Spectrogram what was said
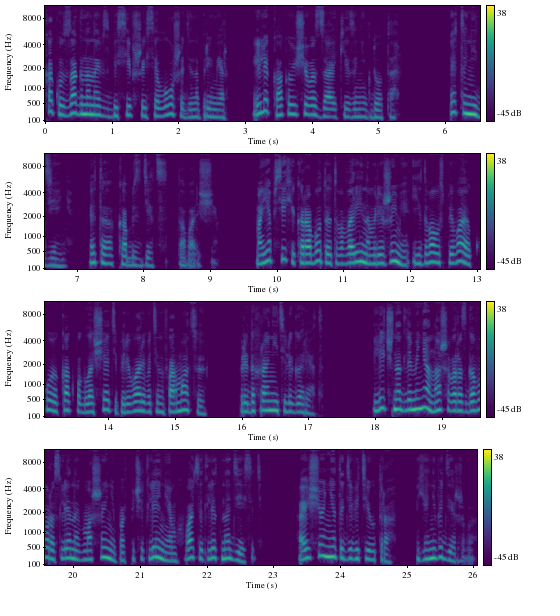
как у загнанной взбесившейся лошади, например, или какающего зайки из анекдота. Это не день, это кобздец, товарищи. Моя психика работает в аварийном режиме, едва успевая кое-как поглощать и переваривать информацию, предохранители горят. Лично для меня нашего разговора с Леной в машине по впечатлениям хватит лет на десять. А еще нет и девяти утра. Я не выдерживаю.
